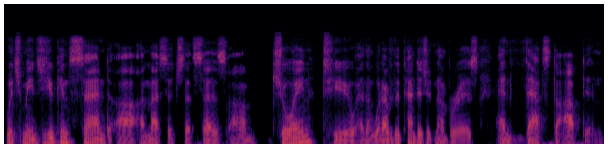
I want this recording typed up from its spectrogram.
which means you can send uh, a message that says um, join to, and then whatever the 10 digit number is, and that's the opt in.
